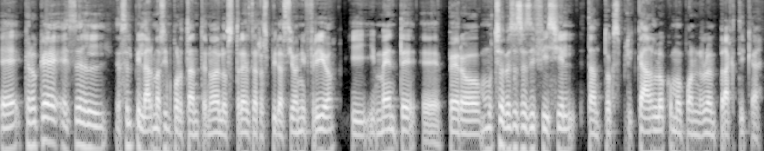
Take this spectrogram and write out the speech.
eh, creo que es el, es el pilar más importante, ¿no? De los tres, de respiración y frío y, mente, eh, pero muchas veces es difícil tanto explicarlo como ponerlo en práctica,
